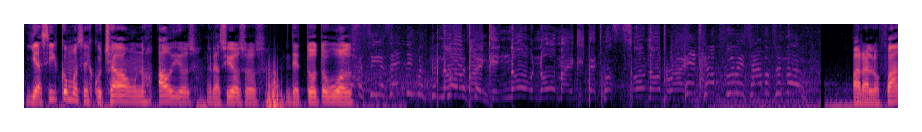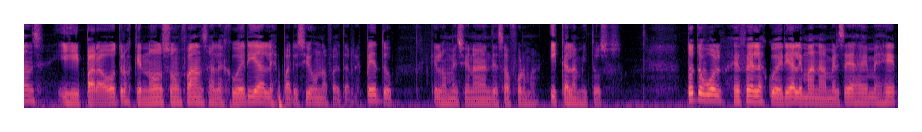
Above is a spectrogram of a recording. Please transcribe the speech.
Y así como se escuchaban unos audios graciosos de Toto Wolf, para los fans y para otros que no son fans a la escudería les pareció una falta de respeto que los mencionaran de esa forma y calamitosos. Toto Wolf, jefe de la escudería alemana Mercedes AMG,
